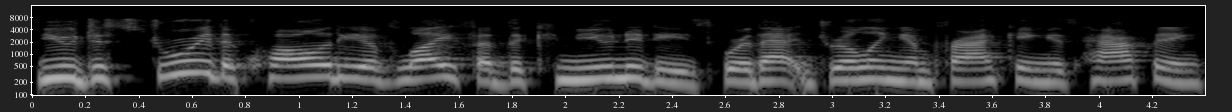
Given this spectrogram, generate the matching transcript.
you destroy the quality of life of the communities where that drilling and fracking is happening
